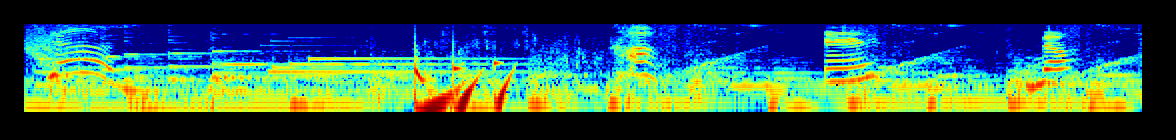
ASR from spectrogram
again. Ka. Eh? Na.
